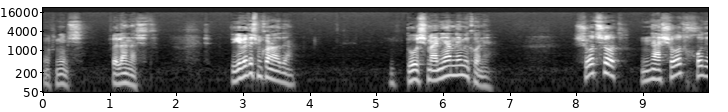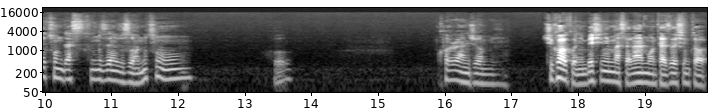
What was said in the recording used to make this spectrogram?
کنیم نمیشه. فعلا نشد. دیگه ولش می‌کنه آدم. دشمنی هم نمی‌کنه. شد شد. نشد خودتون دست می‌زنید رو زانوتون. خب. کار رو انجام میدیم چی کار کنیم؟ بشینیم مثلا منتظرشیم تا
